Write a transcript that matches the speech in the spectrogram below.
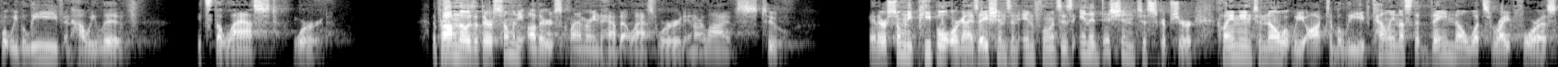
what we believe, and how we live. It's the last word. The problem, though, is that there are so many others clamoring to have that last word in our lives, too. And there are so many people, organizations, and influences in addition to Scripture claiming to know what we ought to believe, telling us that they know what's right for us,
